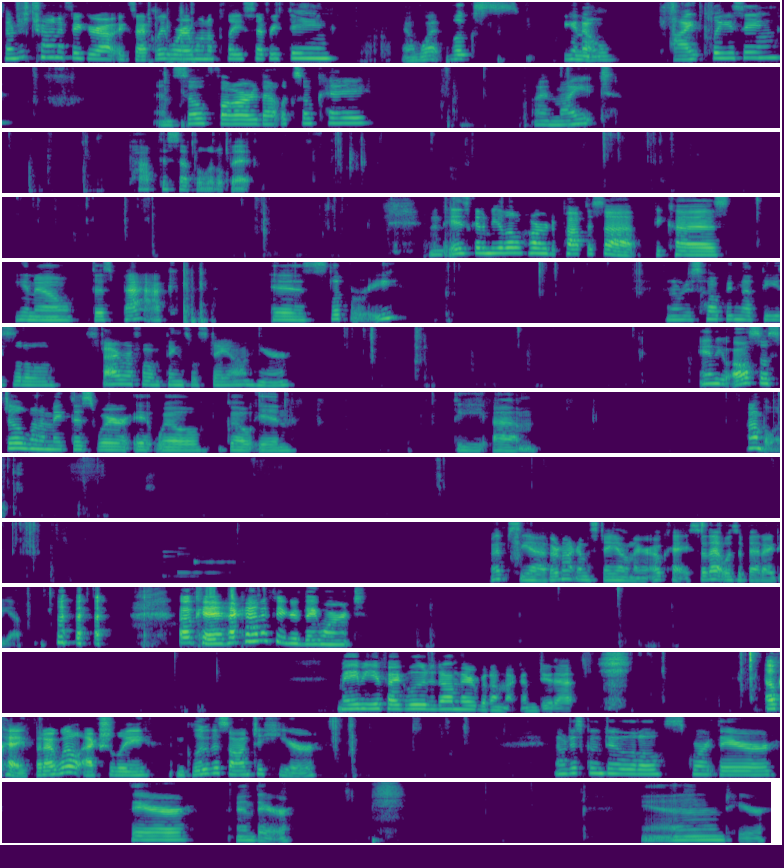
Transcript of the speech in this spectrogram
So I'm just trying to figure out exactly where I want to place everything and what looks, you know, eye pleasing. And so far that looks okay. I might pop this up a little bit. And it is going to be a little hard to pop this up because, you know, this back is slippery. And I'm just hoping that these little styrofoam things will stay on here. And you also still want to make this where it will go in the um, envelope. Oops, yeah, they're not going to stay on there. Okay, so that was a bad idea. okay, I kind of figured they weren't. Maybe if I glued it on there, but I'm not going to do that. Okay, but I will actually glue this onto here. I'm just going to do a little squirt there, there, and there. And here.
